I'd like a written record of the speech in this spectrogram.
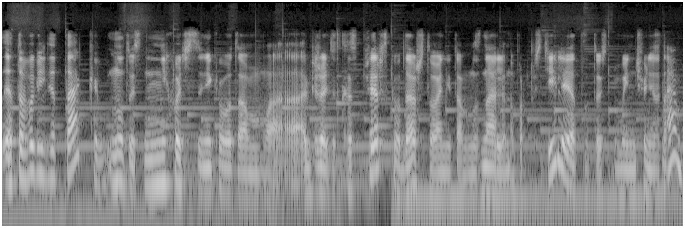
это выглядит так, ну, то есть не хочется никого там а, обижать от Касперского, да, что они там знали, но пропустили это, то есть мы ничего не знаем,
